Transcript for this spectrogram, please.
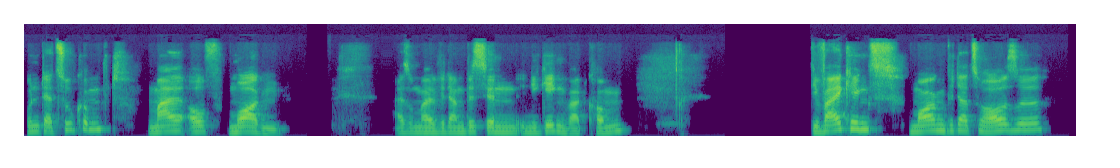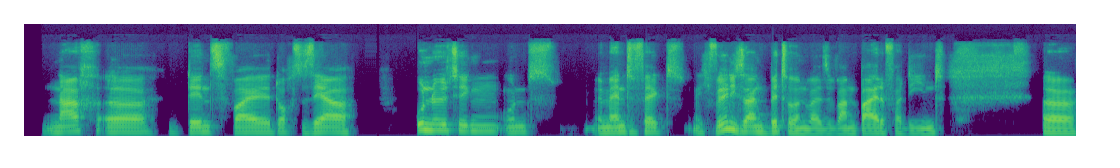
und der Zukunft mal auf morgen. Also mal wieder ein bisschen in die Gegenwart kommen. Die Vikings morgen wieder zu Hause nach äh, den zwei doch sehr unnötigen und im Endeffekt, ich will nicht sagen bitteren, weil sie waren beide verdient. Äh,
